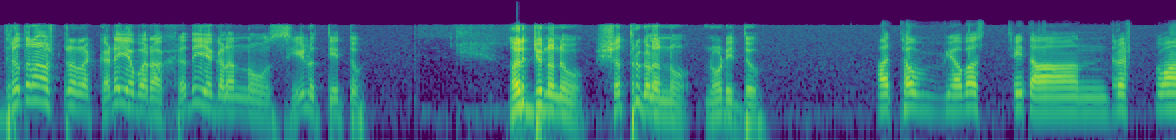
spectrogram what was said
ಧೃತರಾಷ್ಟ್ರರ ಕಡೆಯವರ ಹೃದಯಗಳನ್ನು ಸೀಳುತ್ತಿತ್ತು ಅರ್ಜುನನು ಶತ್ರುಗಳನ್ನು ನೋಡಿದ್ದು अथ व्यवस्थितान् दृष्ट्वा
